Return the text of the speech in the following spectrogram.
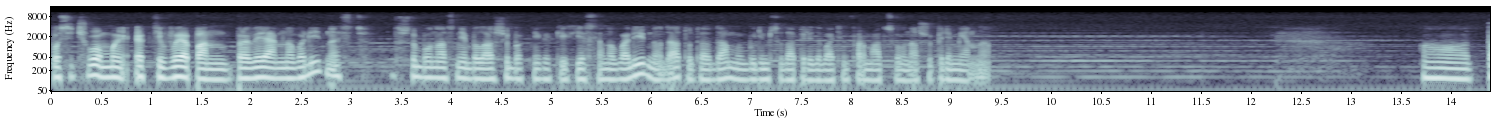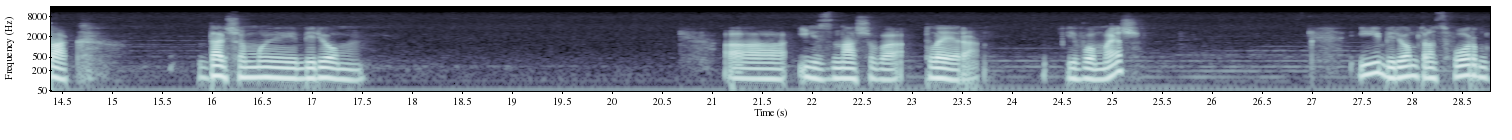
После чего мы Active Weapon проверяем на валидность, чтобы у нас не было ошибок никаких. Если оно валидно, да, то тогда мы будем сюда передавать информацию в нашу переменную. Так, Дальше мы берем а, из нашего плеера его mesh и берем transform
